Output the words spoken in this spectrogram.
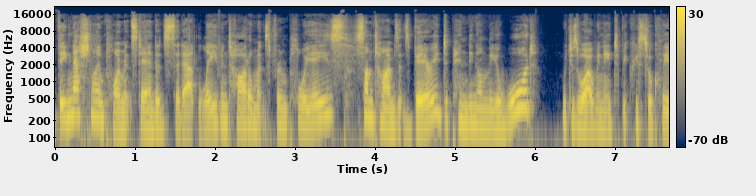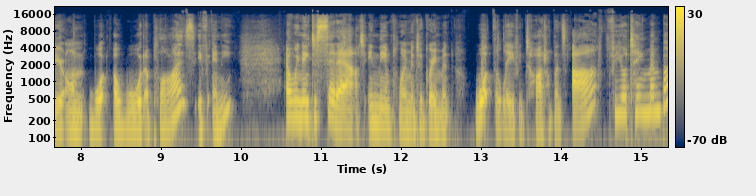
the National Employment Standards set out leave entitlements for employees. Sometimes it's varied depending on the award, which is why we need to be crystal clear on what award applies, if any. And we need to set out in the employment agreement what the leave entitlements are for your team member,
